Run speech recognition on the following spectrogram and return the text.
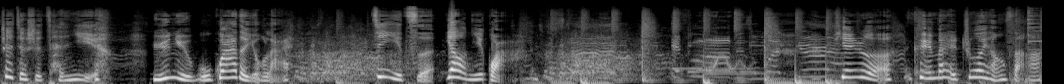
这就是成语“ 与女无瓜”的由来。近义词要你寡。天热可以卖遮阳伞啊。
